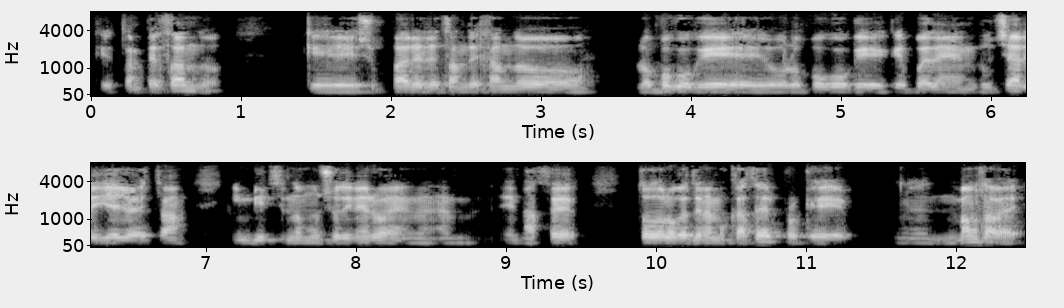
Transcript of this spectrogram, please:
que está empezando, que sus padres le están dejando lo poco que, o lo poco que, pueden luchar y ellos están invirtiendo mucho dinero en, hacer todo lo que tenemos que hacer porque eh, vamos a ver,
